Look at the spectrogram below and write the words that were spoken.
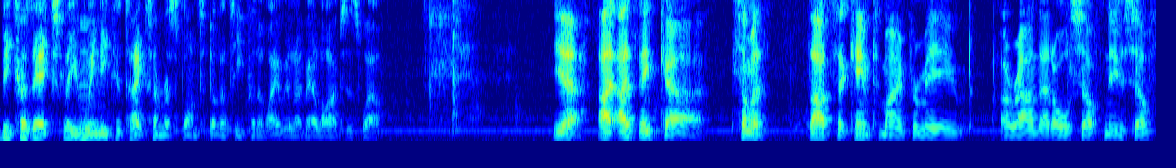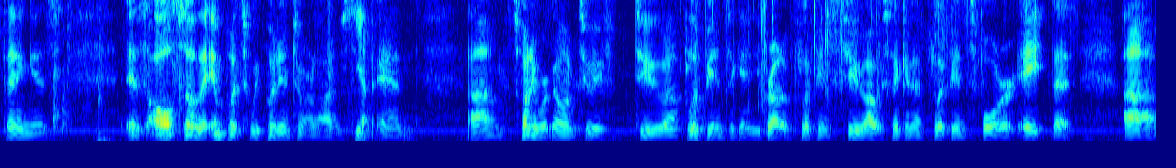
because actually we Mm. need to take some responsibility for the way we live our lives as well. Yeah, I, I think uh, some of the thoughts that came to mind for me around that old self, new self thing is is also the inputs we put into our lives. Yeah. And um, it's funny we're going to to uh, Philippians again. You brought up Philippians two. I was thinking of Philippians four eight that uh,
